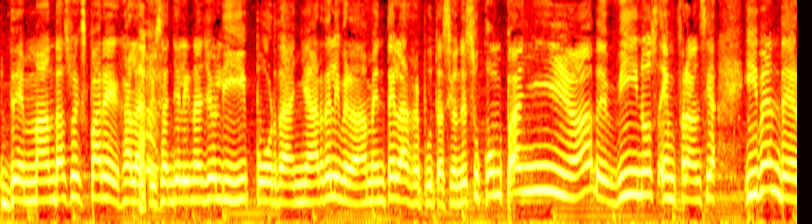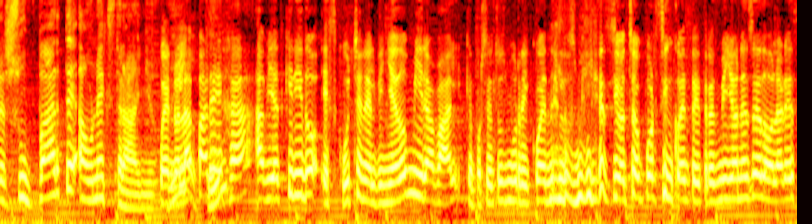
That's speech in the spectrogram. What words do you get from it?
demanda a su expareja, la actriz Angelina Jolie, por dañar deliberadamente la reputación de su compañía de vinos en Francia y vender su parte a un extraño. Bueno, la pareja había adquirido, escuchen, el viñedo Mirabal, que por cierto es muy rico, en el 2018 por 53 millones de dólares,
